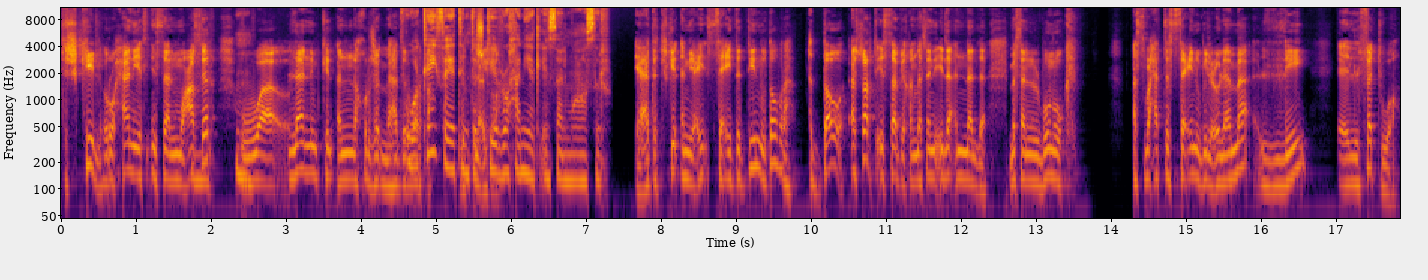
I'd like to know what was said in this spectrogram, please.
تشكيل روحانية الإنسان المعاصر. ولا يمكن أن نخرج من هذه الورطه. وكيف يتم تشكيل أيضا. الإنسان المعاصر؟ إعادة تشكيل أن يعيد يستعيد الدين دوره الدور أشرت سابقا مثلا إلى أن مثلا البنوك أصبحت تستعين بالعلماء للفتوى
